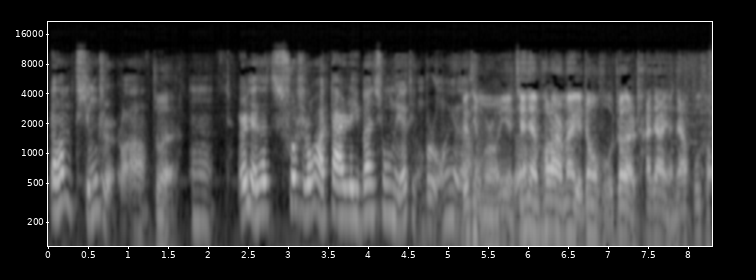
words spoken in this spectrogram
让他们停止了。对，嗯，而且他说实话，带着这一班兄弟也挺不容易的，也挺不容易，捡捡破烂儿卖给政府，赚点差价养家糊口。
